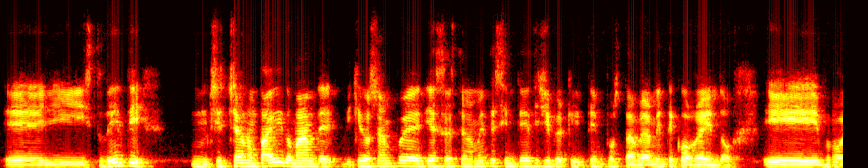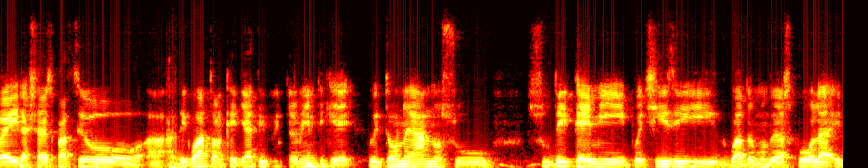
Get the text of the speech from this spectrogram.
eh, gli studenti. Mm, c'erano un paio di domande, vi chiedo sempre di essere estremamente sintetici perché il tempo sta veramente correndo e vorrei lasciare spazio a, adeguato anche agli altri interventi che ritorneranno su, su dei temi precisi riguardo al mondo della scuola e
